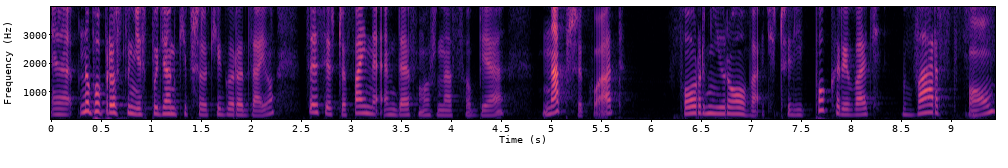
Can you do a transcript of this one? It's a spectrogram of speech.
e, no po prostu niespodzianki wszelkiego rodzaju. Co jest jeszcze fajne, MDF można sobie na przykład fornirować, czyli pokrywać warstwą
